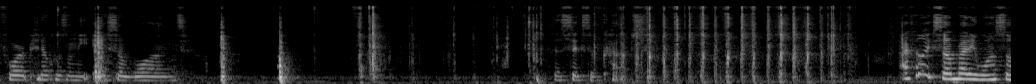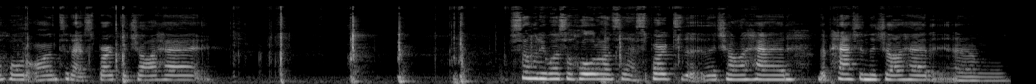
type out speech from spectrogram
Four of Pentacles and the Ace of Wands. The Six of Cups. I feel like somebody wants to hold on to that spark that y'all had. Somebody wants to hold on to that spark to the, that y'all had, the passion that y'all had um,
